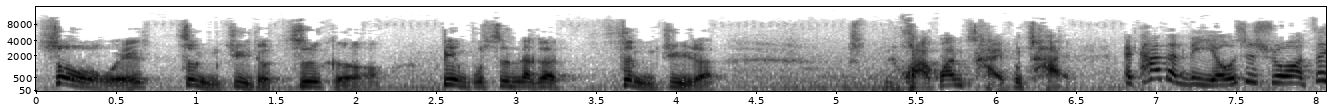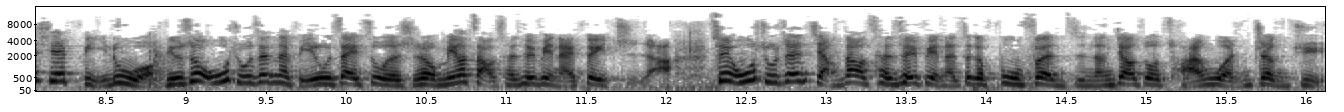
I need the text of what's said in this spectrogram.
作为证据的资格哦，并不是那个证据的法官采不采。哎，他的理由是说这些笔录哦，比如说吴淑珍的笔录在做的时候没有找陈水扁来对质啊，所以吴淑珍讲到陈水扁的这个部分，只能叫做传闻证据，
